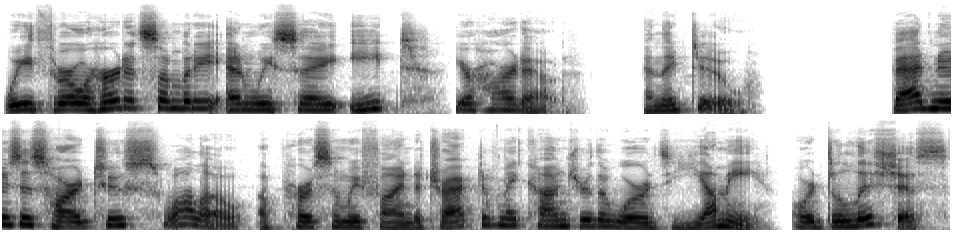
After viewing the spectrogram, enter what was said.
We throw a hurt at somebody and we say, Eat your heart out. And they do. Bad news is hard to swallow. A person we find attractive may conjure the words yummy or delicious.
